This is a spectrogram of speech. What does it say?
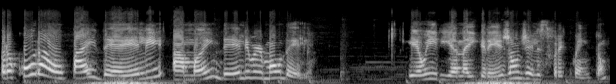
procura o pai dele, a mãe dele e o irmão dele. Eu iria na igreja onde eles frequentam.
